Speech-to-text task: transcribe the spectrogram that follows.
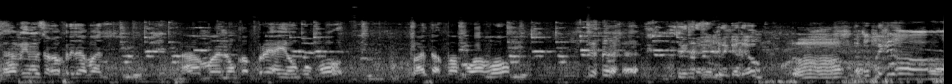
Sabi mo sa kapre dapat, ah, manong kapre, ayaw ko po. Bata pa po ako. Nakapre ka daw? Oo. Nakapre ka? Oo.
